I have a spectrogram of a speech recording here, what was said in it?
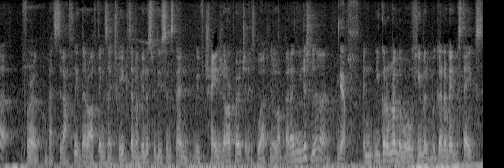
But for a competitive athlete, there are things I tweaked, and I'll be honest with you. Since then, we've changed our approach, and it's working a lot better. And you just learn. Yeah, And you've got to remember, we're all human. We're going to make mistakes.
